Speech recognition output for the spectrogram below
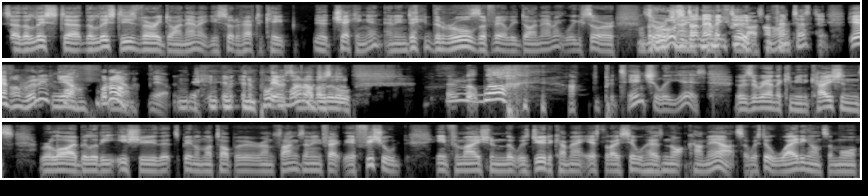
So the list uh, the list is very dynamic. You sort of have to keep you know, checking it, and indeed the rules are fairly dynamic. We saw, well, the rules are dynamic too. Oh, night. fantastic! Yeah. Oh, really? Yeah. What, what on? Yeah. yeah. An, an important one. Another little. Uh, well, potentially, yes. It was around the communications reliability issue that's been on the top of everyone's tongues. And in fact, the official information that was due to come out yesterday still has not come out. So we're still waiting on some more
